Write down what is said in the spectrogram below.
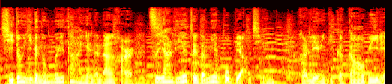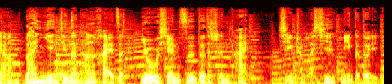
其中一个浓眉大眼的男孩龇牙咧嘴的面部表情，和另一个高鼻梁、蓝眼睛的男孩子悠闲自得的神态，形成了鲜明的对比。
